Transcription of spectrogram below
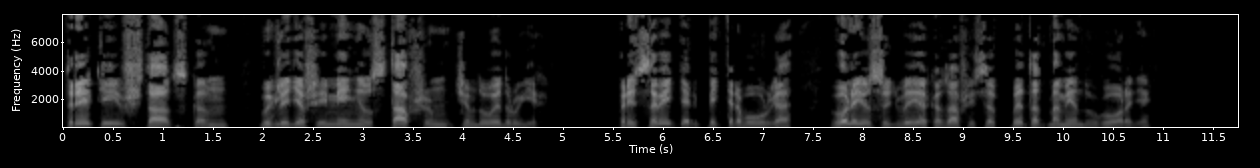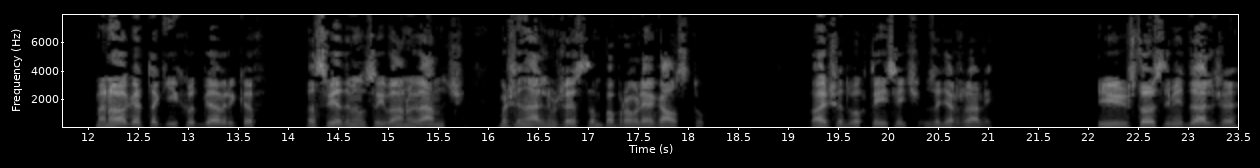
Третий в штатском, выглядевший менее уставшим, чем двое других. Представитель Петербурга, волею судьбы оказавшийся в этот момент в городе. Много таких вот гавриков, — осведомился Иван Иванович, машинальным жестом поправляя галстук. Больше двух тысяч задержали. И что с ними дальше?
